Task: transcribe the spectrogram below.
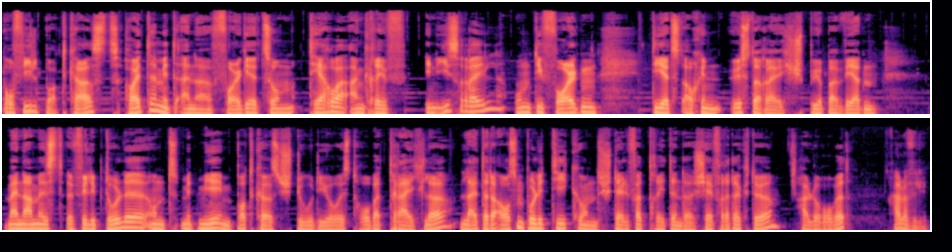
Profil-Podcast. Heute mit einer Folge zum Terrorangriff in Israel und die Folgen, die jetzt auch in Österreich spürbar werden. Mein Name ist Philipp Dulle und mit mir im Podcast-Studio ist Robert Dreichler, Leiter der Außenpolitik und stellvertretender Chefredakteur. Hallo Robert. Hallo Philipp.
